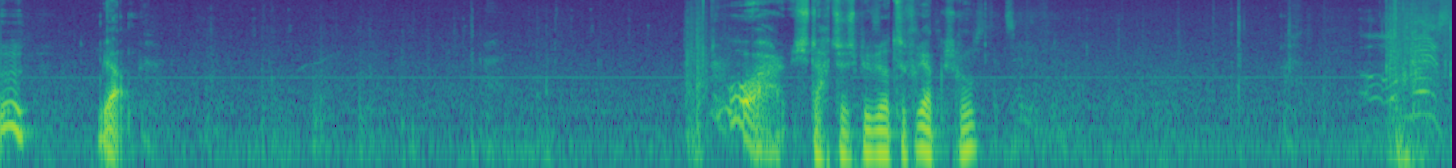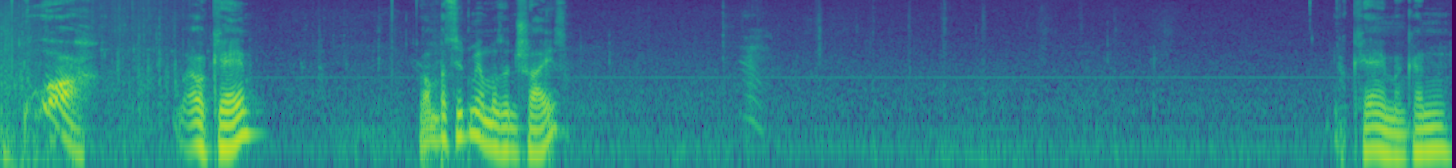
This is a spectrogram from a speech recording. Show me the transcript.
Hm. Ja. Oh, ich dachte, ich bin wieder zu früh abgesprungen. Oh, okay. Warum passiert mir immer so ein Scheiß? Okay, man kann...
